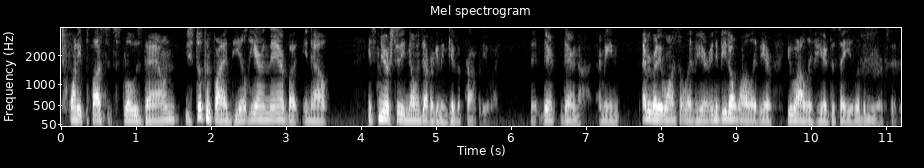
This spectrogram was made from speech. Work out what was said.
twenty plus, it slows down. You still can find a deal here and there, but you know, it's New York City. No one's ever going to give the property away. They- They're they're not. I mean, everybody wants to live here, and if you don't want to live here, you want to live here to say you live in New York City.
